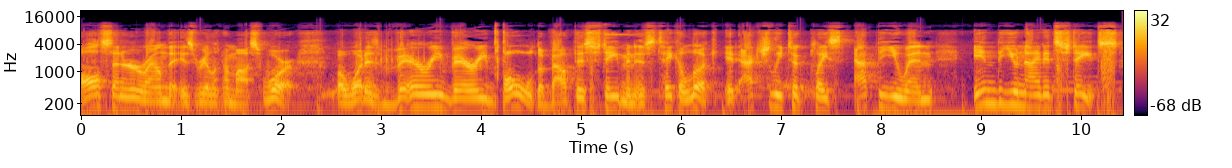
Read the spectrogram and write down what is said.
all centered around the Israel and Hamas war. But what is very, very bold about this statement is take a look. It actually took place at the UN in the United States.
